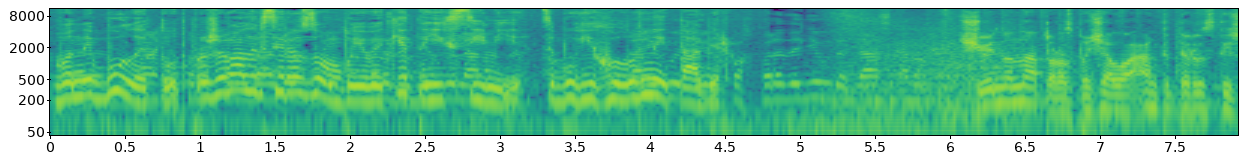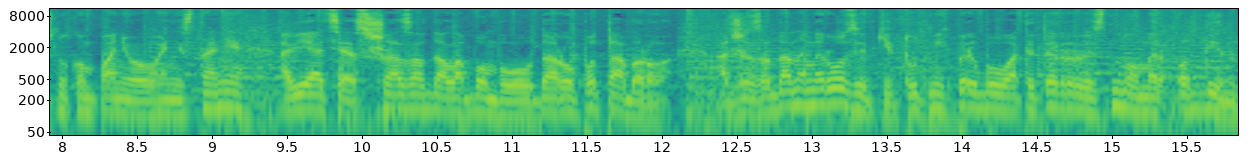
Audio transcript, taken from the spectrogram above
Вони були тут, проживали всі разом, бойовики та їх сім'ї. Це був їх головний табір. Щойно НАТО розпочало антитерористичну кампанію в Афганістані. Авіація США завдала бомбового удару по табору. Адже за даними розвідки, тут міг перебувати терорист номер один.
